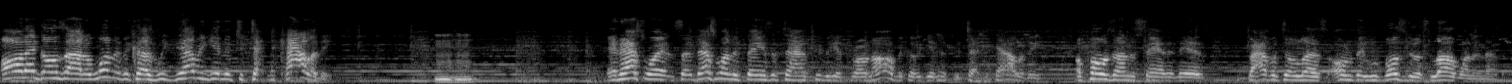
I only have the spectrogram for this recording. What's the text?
all that goes out of wonder because we now we get into technicality. Mm-hmm. And that's what so that's one of the things sometimes people get thrown off because we get into technicality. Opposed to understanding is Bible told us only thing we're supposed to do is love one another.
